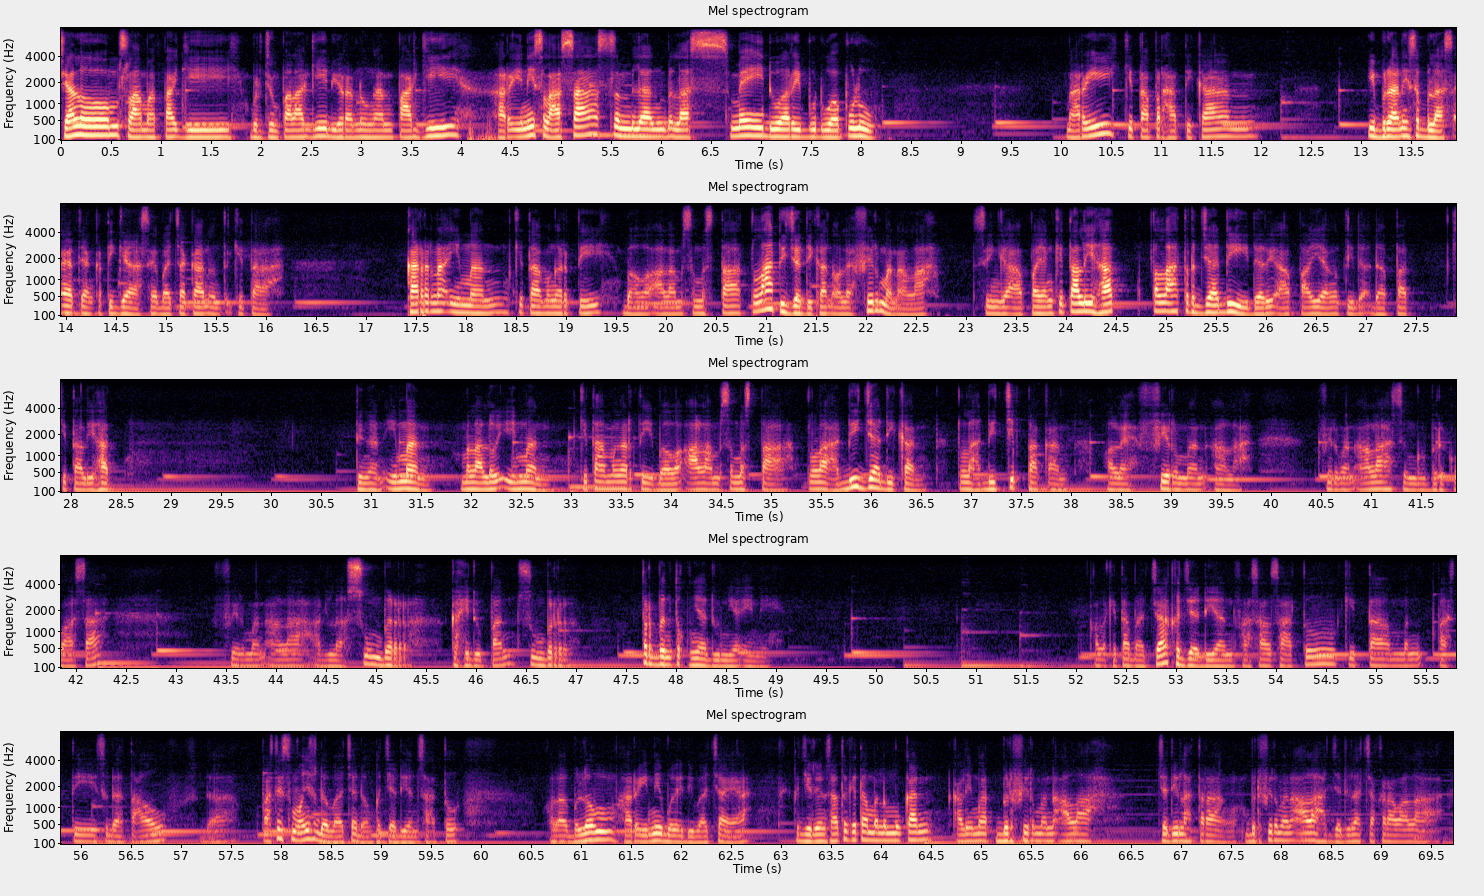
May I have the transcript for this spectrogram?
Shalom, selamat pagi. Berjumpa lagi di renungan pagi. Hari ini Selasa 19 Mei 2020. Mari kita perhatikan Ibrani 11 ayat yang ketiga. Saya bacakan untuk kita. Karena iman kita mengerti bahwa alam semesta telah dijadikan oleh firman Allah, sehingga apa yang kita lihat telah terjadi dari apa yang tidak dapat kita lihat dengan iman, melalui iman, kita mengerti bahwa alam semesta telah dijadikan, telah diciptakan oleh firman Allah. Firman Allah sungguh berkuasa. Firman Allah adalah sumber kehidupan, sumber terbentuknya dunia ini. Kalau kita baca kejadian pasal 1, kita pasti sudah tahu, sudah pasti semuanya sudah baca dong kejadian 1 kalau belum, hari ini boleh dibaca ya. Kejadian satu kita menemukan kalimat berfirman Allah, jadilah terang. Berfirman Allah, jadilah cakrawala.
